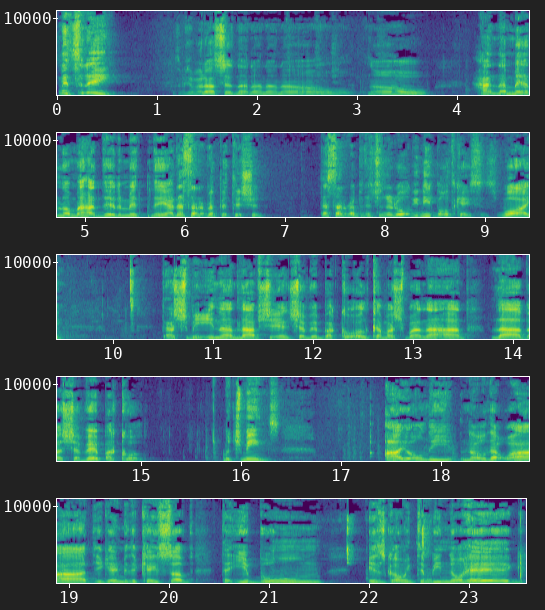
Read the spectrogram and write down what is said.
Mitzri. The Gemara says, no, no, no, no, no. That's not a repetition. That's not a repetition at all. You need both cases. Why? תשמיעינן לאו שאין שווה בכל, כמשמענן לאו השווה בכל. Which means, I only know that what? You gave me the case of that Yibum is going to be noheg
